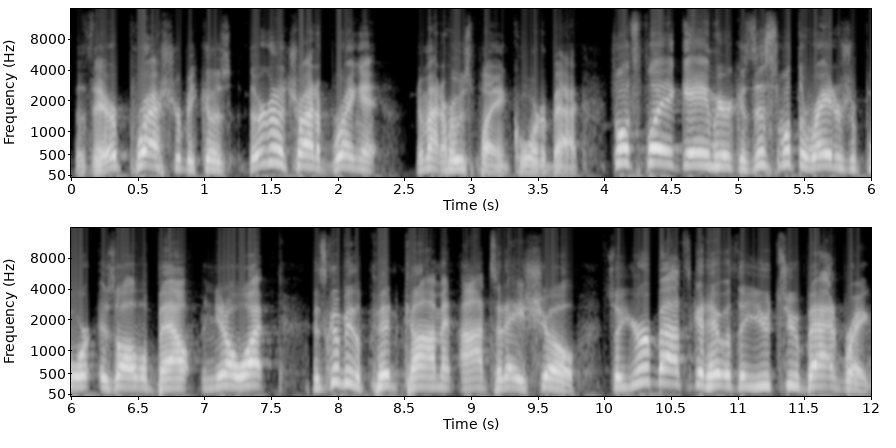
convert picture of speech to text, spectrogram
their pressure because they're going to try to bring it no matter who's playing quarterback. So let's play a game here because this is what the Raiders report is all about. And you know what? It's going to be the pinned comment on today's show. So you're about to get hit with a YouTube ad break.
